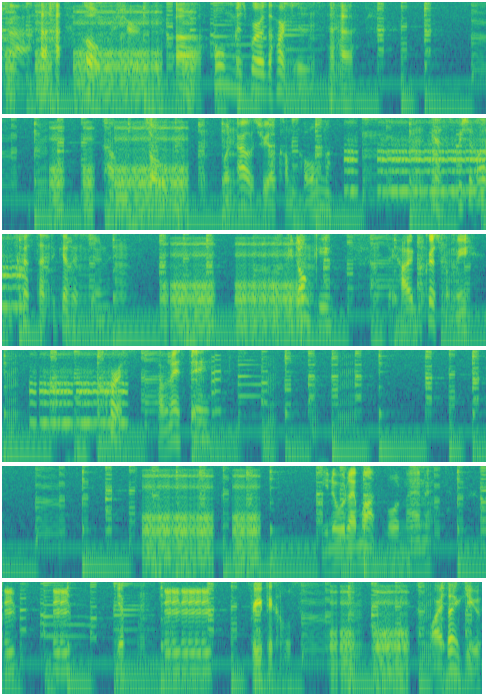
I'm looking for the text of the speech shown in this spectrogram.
Ah, oh, sure. Uh, home is where the heart is, haha. um, so, when Asriel comes home... Yes, we should all discuss that together soon. Okie donkey. Say hi to Kris from me. Of course. Have a nice day. You know what I want, old man. Yep. Free pickles. Why, thank you.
